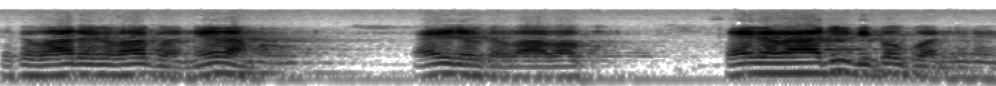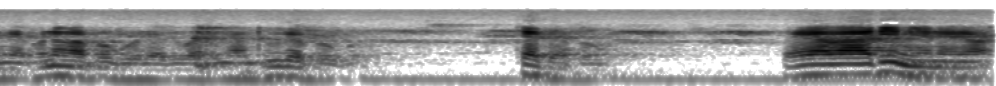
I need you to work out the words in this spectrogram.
ဒီကဘာတကဘာကနဲတာမဟုတ်ဘူးအဲဒီလိုကဘာပေါက်ဆယ်ကဘာအတိဒီပုဂ္ဂိုလ်မြင်နေတယ်ခုနကပုဂ္ဂိုလ်တွေသူကညာထူးတဲ့ပုဂ္ဂိုလ်ထက်တဲ့ပုဂ္ဂိုလ် ဆယ်ကဘာအတိမြင်နေတော့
